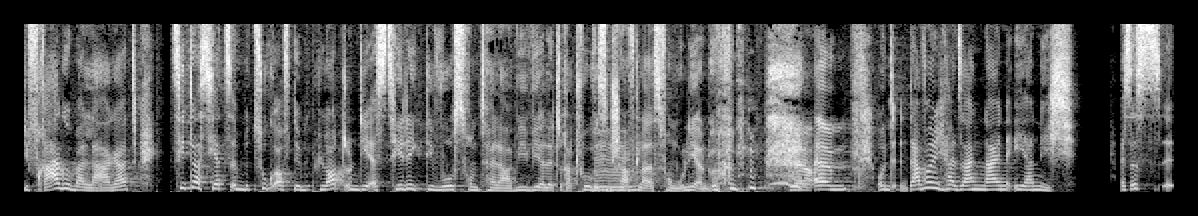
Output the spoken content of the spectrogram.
die Frage überlagert, zieht das jetzt in Bezug auf den Plot und die Ästhetik die Wurst vom Teller, wie wir Literaturwissenschaftler mhm. es formulieren würden. Ja. ähm, und da würde ich halt sagen, nein, eher nicht. Es ist äh,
